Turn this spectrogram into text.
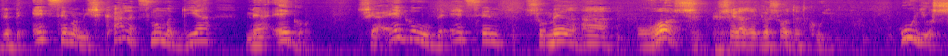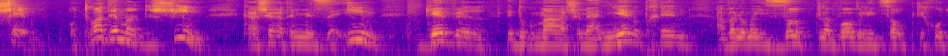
ובעצם המשקל עצמו מגיע מהאגו. שהאגו הוא בעצם שומר הראש של הרגשות התקועים. הוא יושב, אותו אתם מרגישים כאשר אתם מזהים גבר, לדוגמה, שמעניין אתכם, אבל לא מעיזות לבוא וליצור פתיחות.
